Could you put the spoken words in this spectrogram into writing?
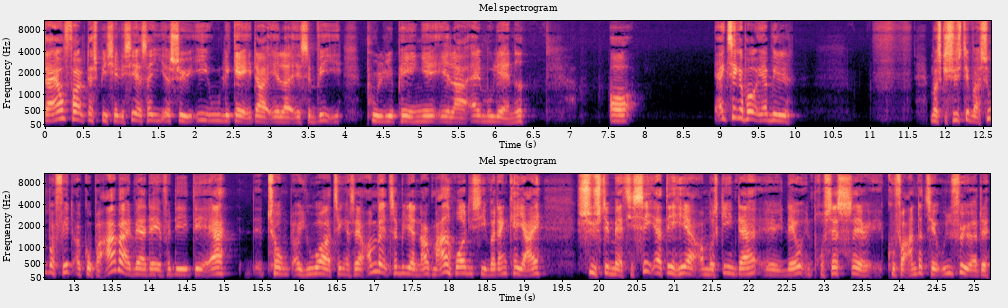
Der er jo folk, der specialiserer sig i at søge EU-legater, eller SMV-puljepenge, eller alt muligt andet. Og jeg er ikke sikker på, at jeg vil måske synes, det var super fedt at gå på arbejde hver dag, fordi det er tungt og jura og ting og sager. Omvendt så vil jeg nok meget hurtigt sige, hvordan kan jeg systematisere det her, og måske endda øh, lave en proces, øh, kunne få andre til at udføre det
